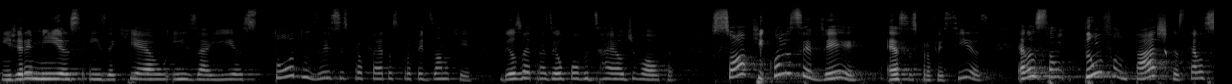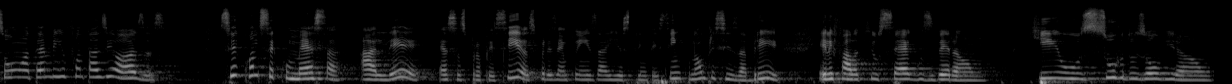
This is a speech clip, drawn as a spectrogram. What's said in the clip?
em Jeremias, em Ezequiel, em Isaías, todos esses profetas profetizando o quê? Deus vai trazer o povo de Israel de volta. Só que quando você vê essas profecias, elas são tão fantásticas que elas soam até meio fantasiosas. Se, quando você começa a ler essas profecias, por exemplo, em Isaías 35, não precisa abrir, ele fala que os cegos verão, que os surdos ouvirão,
